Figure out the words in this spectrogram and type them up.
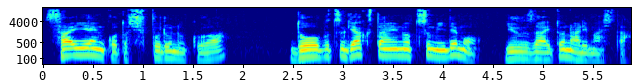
サイエンコとシュプルヌクは動物虐待の罪でも有罪となりました。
